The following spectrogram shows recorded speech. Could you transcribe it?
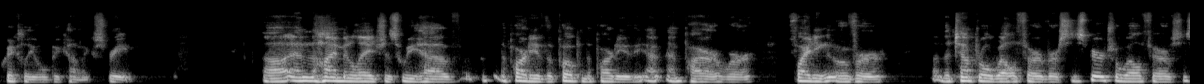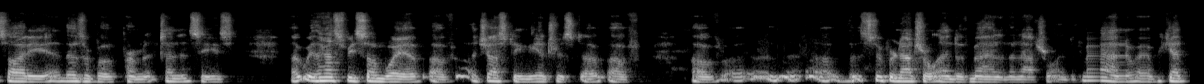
quickly will become extreme. Uh, and the High Middle Ages, we have the party of the Pope and the party of the Empire were fighting over the temporal welfare versus spiritual welfare of society, and those are both permanent tendencies. Uh, there has to be some way of, of adjusting the interest of, of, of, uh, of, the supernatural end of man and the natural end of man. We can't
